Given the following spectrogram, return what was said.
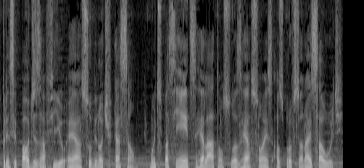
O principal desafio é a subnotificação. Muitos pacientes relatam suas reações aos profissionais de saúde,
